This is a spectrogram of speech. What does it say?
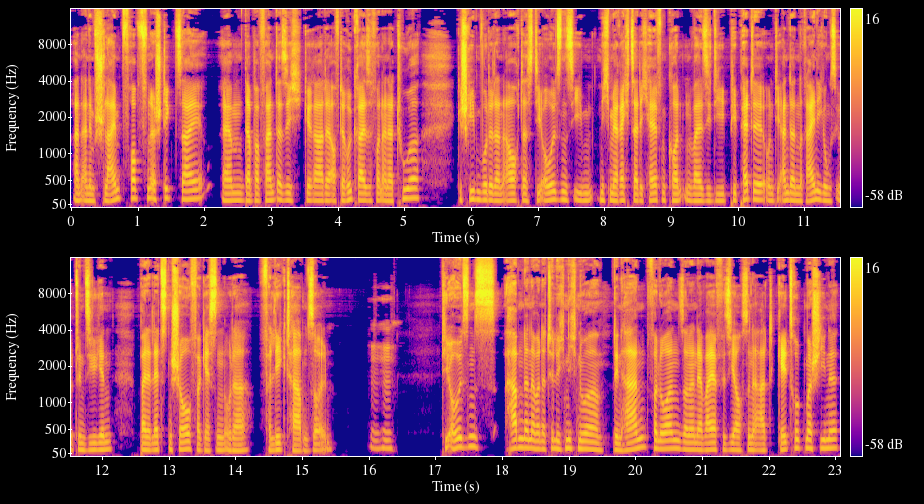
an einem Schleimpfropfen erstickt sei. Ähm, da befand er sich gerade auf der Rückreise von einer Tour. Geschrieben wurde dann auch, dass die Olsens ihm nicht mehr rechtzeitig helfen konnten, weil sie die Pipette und die anderen Reinigungsutensilien bei der letzten Show vergessen oder verlegt haben sollen. Mhm. Die Olsens haben dann aber natürlich nicht nur den Hahn verloren, sondern er war ja für sie auch so eine Art Gelddruckmaschine.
